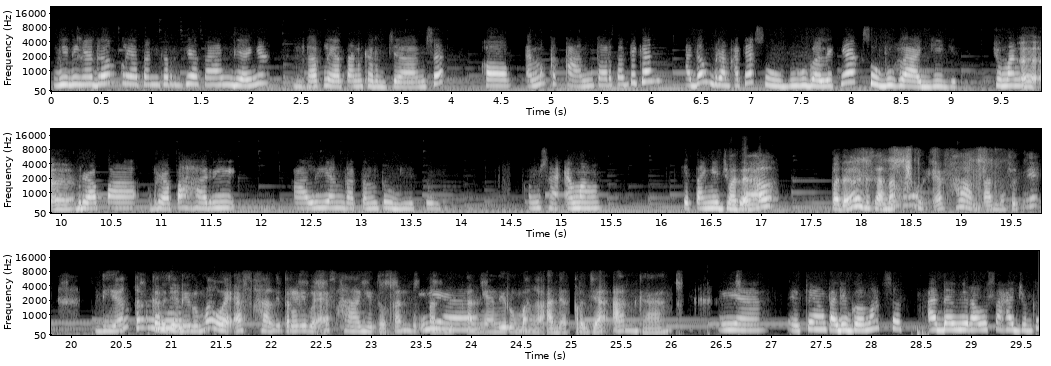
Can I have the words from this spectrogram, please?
bininya doang kelihatan kerja kan? Dianya nggak kelihatan kerja. Misal kalau emang ke kantor tapi kan kadang berangkatnya subuh baliknya subuh lagi gitu. Cuman uh -uh. berapa berapa hari kali yang nggak tentu gitu kalau misalnya emang kitanya juga padahal padahal di sana kan WFH kan maksudnya dia kan hmm. kerja di rumah WFH literally WFH gitu kan bukan iya. bukan yang di rumah nggak ada kerjaan kan iya itu yang tadi gue maksud ada wirausaha juga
